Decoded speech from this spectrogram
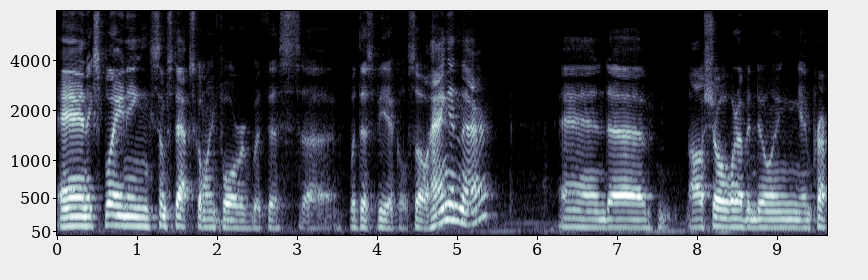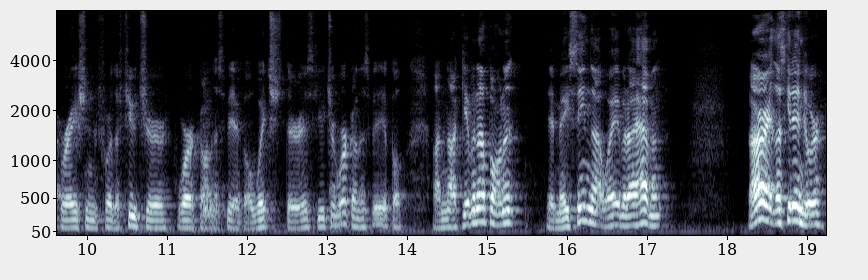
and explaining some steps going forward with this uh, with this vehicle. So hang in there, and uh, I'll show what I've been doing in preparation for the future work on this vehicle. Which there is future work on this vehicle. I'm not giving up on it. It may seem that way, but I haven't. All right, let's get into her.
